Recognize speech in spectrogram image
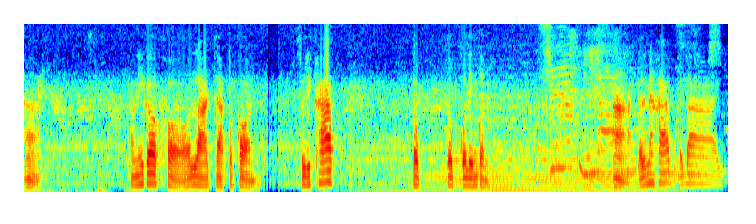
อ่าตอนนี้ก็ขอลาจากไปก่อน สวัสดีครับ ตบตบโกเลมก่อน อ่า ไปแล้วนะครับ บ๊ายบาย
